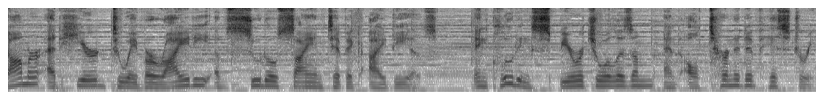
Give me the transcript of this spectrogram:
Daumer adhered to a variety of pseudoscientific ideas, including spiritualism and alternative history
